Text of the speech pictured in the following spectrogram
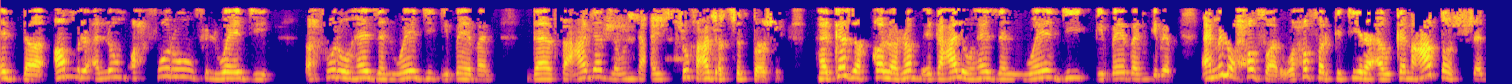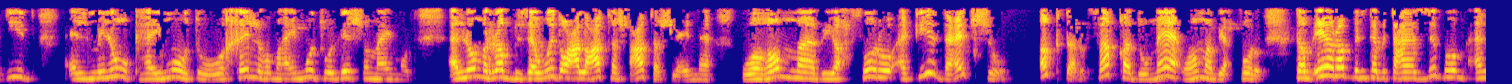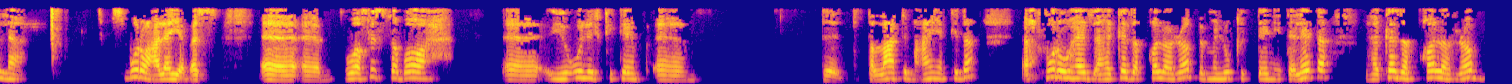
إدى أمر قال لهم احفروا في الوادي احفروا هذا الوادي جبابا. ده في عدد لو انت عايز تشوف عدد 16 هكذا قال الرب اجعلوا هذا الوادي جبابا جبابا. اعملوا حفر وحفر كتيرة أو كان عطش شديد الملوك هيموتوا وخيلهم هيموت وجيشهم هيموت. قال لهم الرب زودوا على العطش عطش لأن وهم بيحفروا أكيد عطشوا أكتر. فقدوا ماء وهم بيحفروا. طب إيه يا رب أنت بتعذبهم؟ قال لا اصبروا عليا بس. آآ آآ وفي الصباح يقول الكتاب طلعت معايا كده احفروا هذا هكذا قال الرب ملوك الثاني ثلاثة هكذا قال الرب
